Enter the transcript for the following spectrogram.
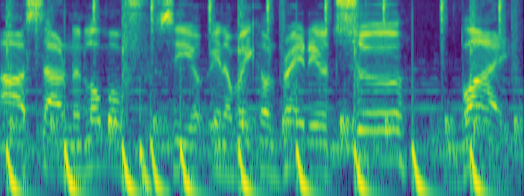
us, Arne Lomov. See you in a week on Radio 2. Bye.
